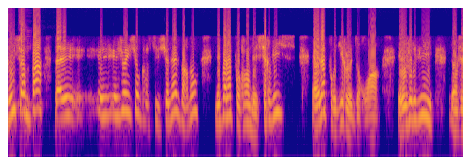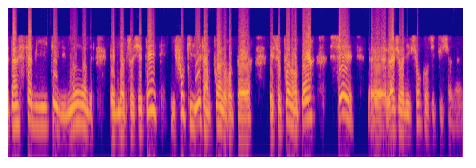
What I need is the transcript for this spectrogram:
nous ne sommes pas, une juridiction constitutionnelle, pardon, n'est pas là pour rendre des services. Elle est là pour dire le droit. Et aujourd'hui, dans cette instabilité du monde et de notre société, il faut qu'il y ait un point de repère. Et ce point de repère, c'est euh, la juridiction constitutionnelle.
